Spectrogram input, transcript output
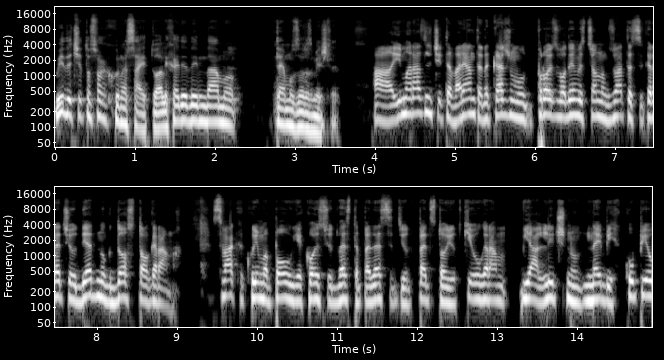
Vidjet će to svakako na sajtu, ali hajde da im damo temu za razmišljanje. A, ima različite varijante, da kažemo, proizvod investicionog zlata se kreće od jednog do 100 grama. Svakako ima poluge koje su od 250 i od 500 i od kilogram. Ja lično ne bih kupio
